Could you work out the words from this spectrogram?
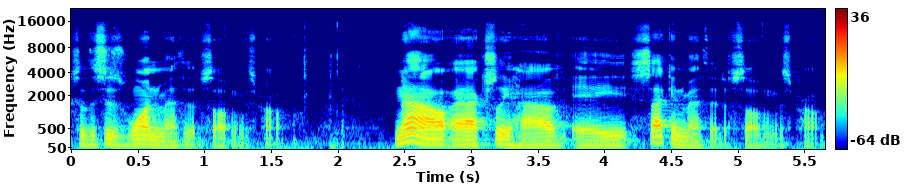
So this is one method of solving this problem. Now I actually have a second method of solving this problem.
